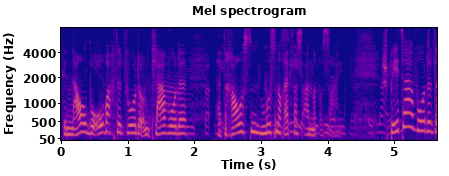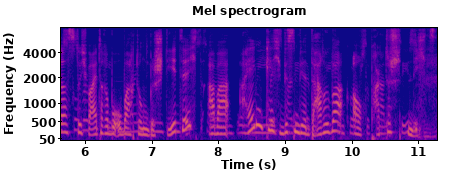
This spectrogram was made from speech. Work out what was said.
genau beobachtet wurde und klar wurde, da draußen muss noch etwas anderes sein. Später wurde das durch weitere Beobachtungen bestätigt, aber eigentlich wissen wir darüber auch praktisch nichts.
